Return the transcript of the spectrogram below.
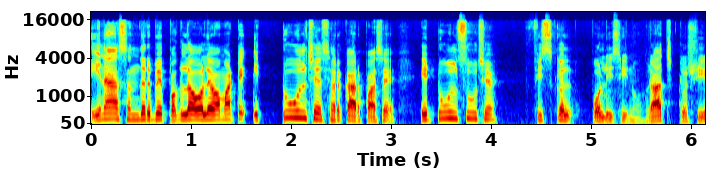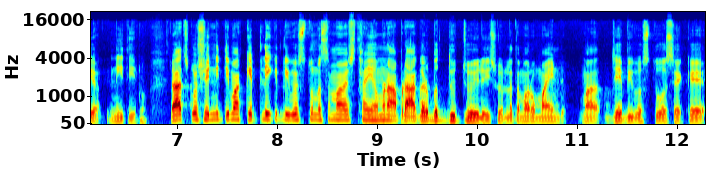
એના સંદર્ભે પગલાઓ લેવા માટે એક ટૂલ છે સરકાર પાસે. એ ટૂલ શું છે? ફિસ્કલ પોલિસીનું રાજકોષીય નીતિનું. રાજકોષીય નીતિમાં કેટલી કેટલી વસ્તુનો સમાવેશ થાય, હમણાં આપણે આગળ બધું જ જોઈ લઈશું. એટલે તમારું માઇન્ડમાં જે બી વસ્તુ હશે કે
